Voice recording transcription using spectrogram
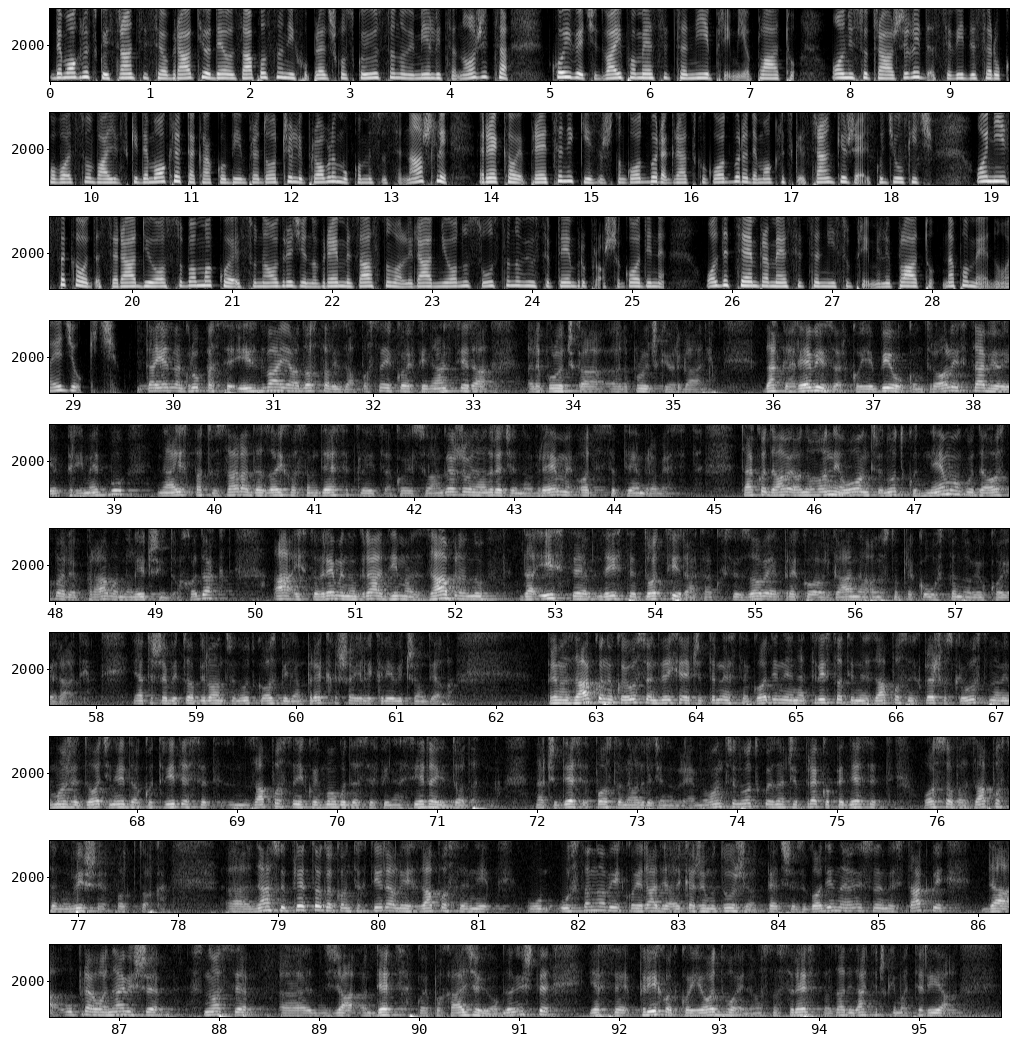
Demokratskoj stranci se obratio deo zaposlenih u predškolskoj ustanovi Milica Nožica, koji već dva i po meseca nije primio platu. Oni su tražili da se vide sa rukovodstvom Valjevskih demokrata kako bi im predočili problem u kome su se našli, rekao je predsednik izvršnog odbora Gradskog odbora Demokratske stranke Željko Đukić. On je istakao da se radi o osobama koje su na određeno vreme zasnovali radni odnos u ustanovi u septembru prošle godine. Od decembra meseca nisu primili platu, napomenuo je Đukić. Ta jedna grupa se izdvaja od ostalih zaposlenih koje finansira republički organi. Dakle, revizor koji je bio u kontroli stavio je primetbu na isplatu zarada za ovih 80 lica koji su angažovani na određeno vreme od septembra meseca. Tako da ono, one u ovom trenutku ne mogu da ostvare pravo na lični dohodak, a istovremeno grad ima zabranu da iste, da iste dotira, kako se zove, preko organa, odnosno preko ustanove u kojoj radi. Zato što bi to bilo u ovom trenutku ozbiljan prekršaj ili krivično djelo. Prema zakonu koji je usvojen 2014. godine, na 300 zaposlenih preškolskoj ustanovi može doći nekde oko 30 zaposlenih koji mogu da se finansiraju dodatno. Znači 10% na određeno vreme. U ovom trenutku je znači, preko 50 osoba zaposleno više od toga. Nas su i pre toga kontaktirali zaposleni u ustanovi koji radi, ali kažemo, duže od 5-6 godina i oni su nam istakli da upravo najviše snose deca koje pohađaju obdanište, jer se prihod koji je odvojen, odnosno sredstva za didaktički materijal,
